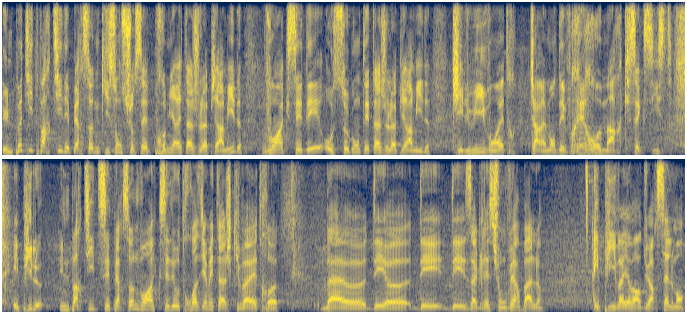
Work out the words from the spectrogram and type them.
une petite partie des personnes qui sont sur ce premier étage de la pyramide vont accéder au second étage de la pyramide, qui lui vont être carrément des vraies remarques sexistes. Et puis une partie de ces personnes vont accéder au troisième étage, qui va être euh, bah, euh, des, euh, des- des agressions verbales. Et puis il va y avoir du harcèlement,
